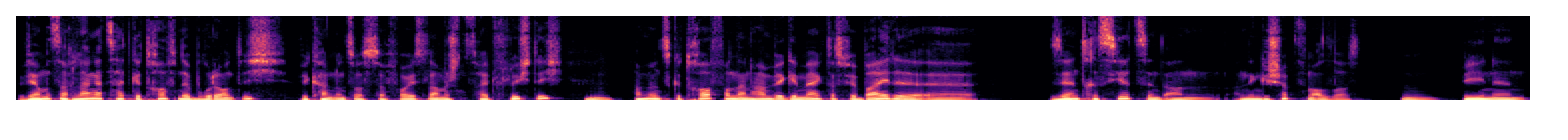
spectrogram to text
wir haben uns nach langer Zeit getroffen, der Bruder und ich. Wir kannten uns aus der vorislamischen Zeit flüchtig. Mhm. Haben wir uns getroffen und dann haben wir gemerkt, dass wir beide äh, sehr interessiert sind an, an den Geschöpfen Allahs. Mhm. Bienen,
